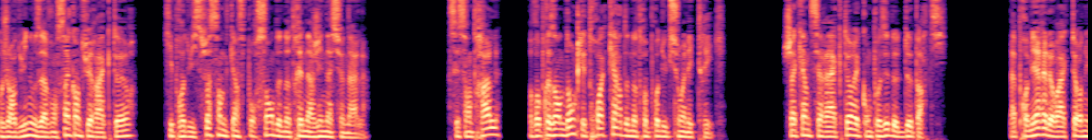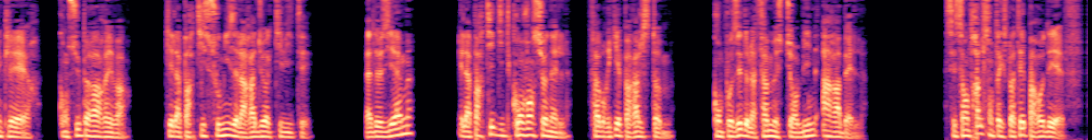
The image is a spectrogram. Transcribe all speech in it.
Aujourd'hui, nous avons 58 réacteurs qui produisent 75% de notre énergie nationale. Ces centrales représentent donc les trois quarts de notre production électrique. Chacun de ces réacteurs est composé de deux parties. La première est le réacteur nucléaire, conçu par Areva, qui est la partie soumise à la radioactivité. La deuxième est la partie dite conventionnelle, fabriquée par Alstom, composée de la fameuse turbine Arabelle. Ces centrales sont exploitées par EDF.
